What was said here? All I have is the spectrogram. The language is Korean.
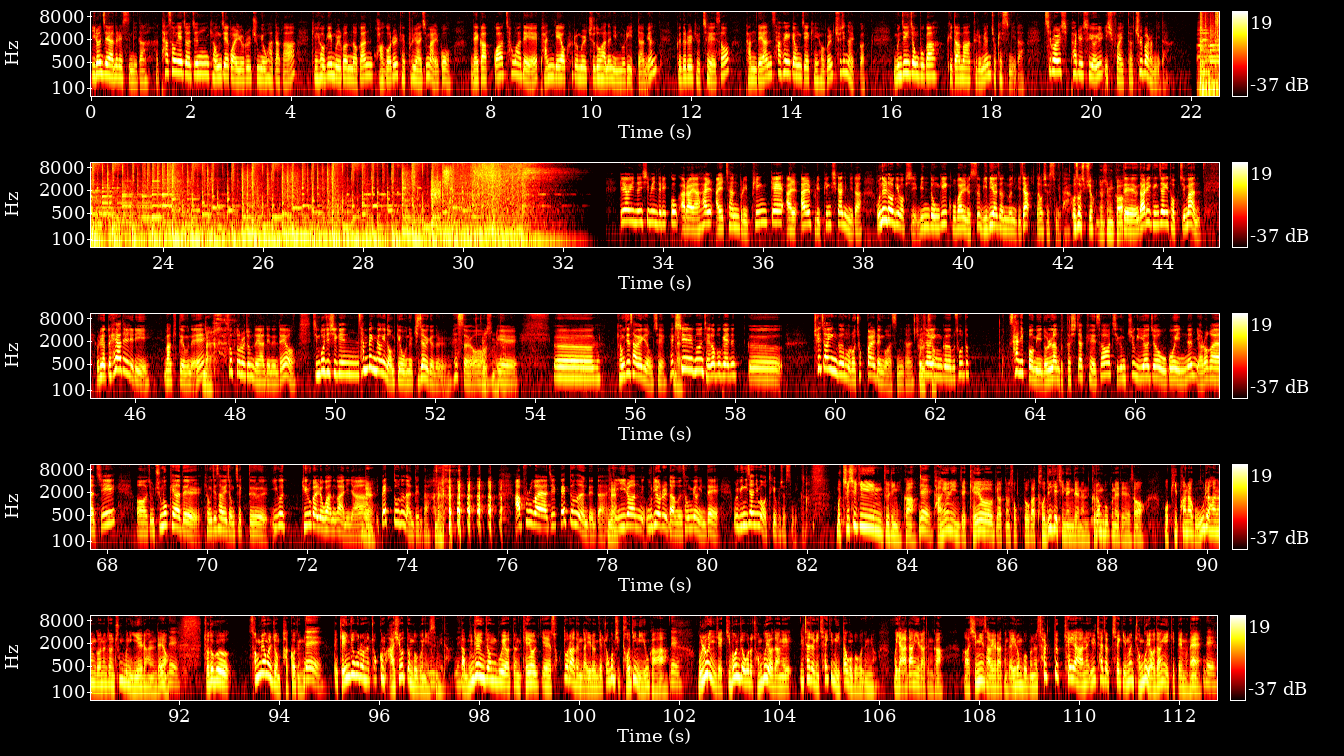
이런 제안을 했습니다. 타성에 젖은 경제 관료를 중용하다가 개혁이 물 건너간 과거를 되풀이하지 말고 내각과 청와대의 반개혁 흐름을 주도하는 인물이 있다면 그들을 교체해서 담대한 사회경제 개혁을 추진할 것. 문재인 정부가 귀담아 들으면 좋겠습니다. 7월 18일 수요일 이슈파이터 출발합니다. 깨어있는 시민들이 꼭 알아야 할 알찬 브리핑, 깨알알 브리핑 시간입니다. 오늘도 어김없이 민동기 고발 뉴스 미디어 전문 기자 나오셨습니다. 어서 오십시오. 안녕하십니까. 네, 날이 굉장히 덥지만 우리가 또 해야 될 일이 많기 때문에 네. 속도를 좀 내야 되는데요. 진보 지식인 300명이 넘게 오늘 기자회견을 했어요. 그렇습니다. 예. 어, 경제사회 정책. 핵심은 네. 제가 보기에는 그 최저임금으로 촉발된 것 같습니다. 그렇죠. 최저임금 그렇죠. 소득 산입범위 논란부터 시작해서 지금 쭉 이어져 오고 있는 여러 가지 어, 좀 주목해야 될 경제사회 정책들 이거 뒤로 가려고 하는 거 아니냐. 네. 백도는 안 된다. 네. 앞으로 가야지 백도는 안 된다. 네. 이제 이런 우려를 담은 성명인데 우리 민 기자님은 어떻게 보셨습니까? 뭐 지식인들이니까 네. 당연히 이제 개혁의 어떤 속도가 더디게 진행되는 그런 음. 부분에 대해서 뭐 비판하고 우려하는 거는 전 충분히 이해를 하는데요. 네. 저도 그 성명을 좀 봤거든요. 네. 근데 개인적으로는 조금 아쉬웠던 부분이 음, 있습니다. 네. 그러니까 문재인 정부의 어떤 개혁의 속도라든가 이런 게 조금씩 더딘 이유가 네. 물론 이제 기본적으로 정부 여당의 일차적인 책임이 있다고 보거든요. 음. 뭐 야당이라든가 어, 시민사회라든가 이런 부분을 설득해야 하는 일차적 책임은 정부 여당에 있기 때문에 네.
